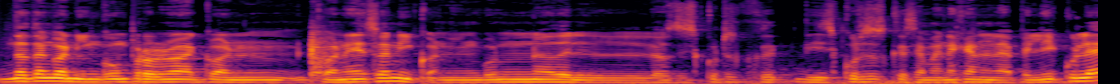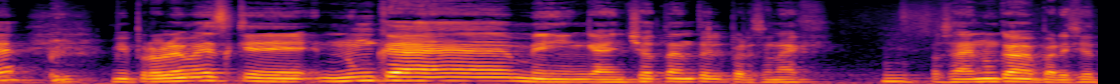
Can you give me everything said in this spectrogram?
No tengo ningún problema con, con eso ni con ninguno de los discursos, discursos que se manejan en la película. Mi problema es que nunca me enganchó tanto el personaje. O sea, nunca me pareció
